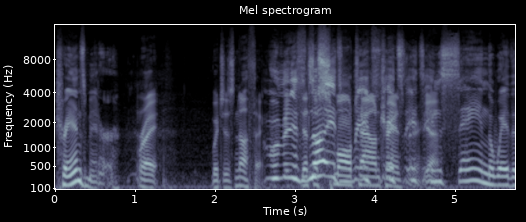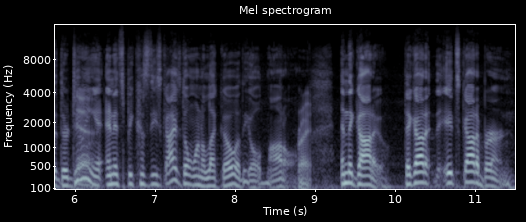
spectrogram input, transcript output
transmitter." Right. Which is nothing. It's That's not- a small it's, town it's, transmitter. It's, yeah. insane the way that they're doing Yeah. it, and it's because these guys don't want to let go of the old model. Right. And they got to. They got to. It's got to burn.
